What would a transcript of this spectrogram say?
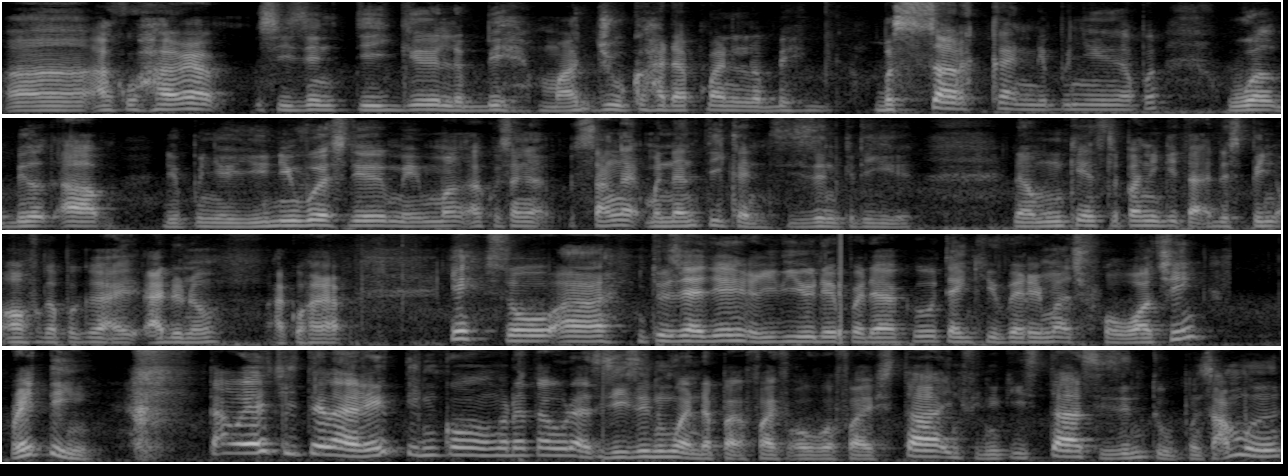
uh, aku harap season 3 lebih maju ke hadapan lebih besarkan dia punya apa world build up dia punya universe dia memang aku sangat sangat menantikan season ketiga dan mungkin selepas ni kita ada spin off ke apa ke I, I don't know aku harap okay so uh, itu saja review daripada aku thank you very much for watching rating. tak payah cerita lah rating kau, kau dah tahu dah. Season 1 dapat 5 over 5 star, Infinity Star, Season 2 pun sama.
